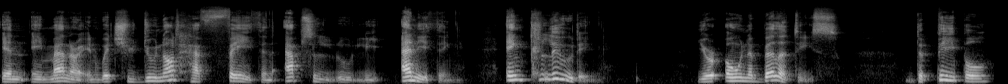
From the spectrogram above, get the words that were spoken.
in a manner in which you do not have faith in absolutely anything, including your own abilities, the people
